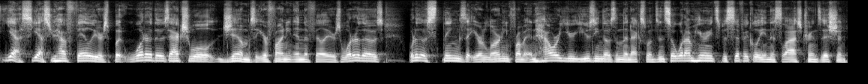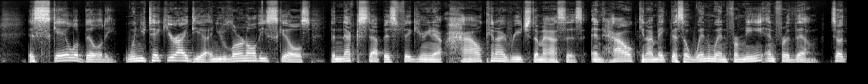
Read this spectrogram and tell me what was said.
yes, yes, you have failures, but what are those actual gems that you're finding in the failures? What are those? What are those things that you're learning from it, and how are you using those in the next ones? And so, what I'm hearing specifically in this last transition is scalability. When you take your idea and you learn all these skills, the next step is figuring out how can I reach the masses and how can I make this a win-win for me and for them. So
